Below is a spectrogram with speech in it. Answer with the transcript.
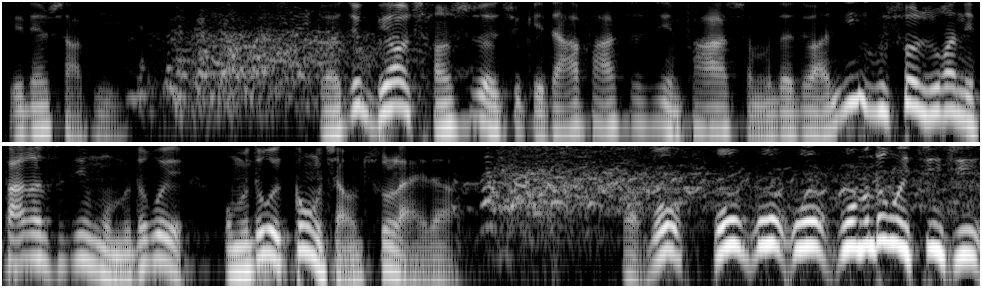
有点傻逼。对吧，就不要尝试着去给大家发私信发什么的，对吧？你说实话，你发个私信，我们都会，我们都会共享出来的。我我我我我们都会进行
